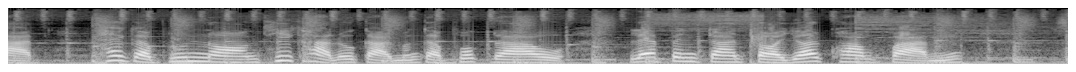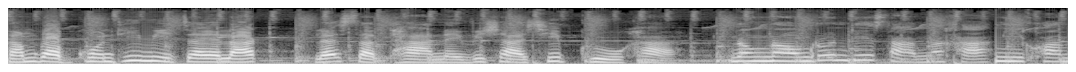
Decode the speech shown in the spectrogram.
าสให้กับรุ่นน้องที่ขาดโอกาสเหมือนกับพวกเรา และเป็นการต่อยอดความฝันสำหรับคนที่มีใจรัก และศรัทธาในวิชาชีพครูค่ะ น้องๆ รุ่นที่ 3 นะคะ มีความ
